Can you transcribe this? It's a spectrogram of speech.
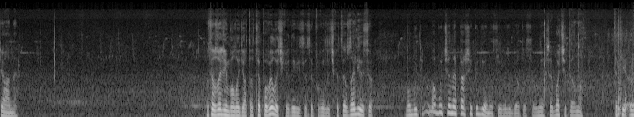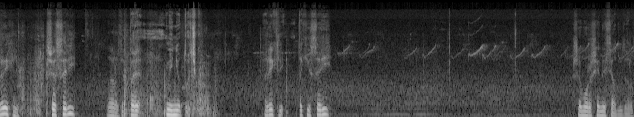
тягне. Оце взагалі молодята, це повилочка, дивіться, це повилочка. Це взагалі ось, мабуть, мабуть, чи не перший підйом у цих голубят. Ось Вони ще бачите, воно такі рихлі, ще сирі. Зараз я переміню точку. Рихлі, такі сирі. Ще може ще й не сядуть зараз.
